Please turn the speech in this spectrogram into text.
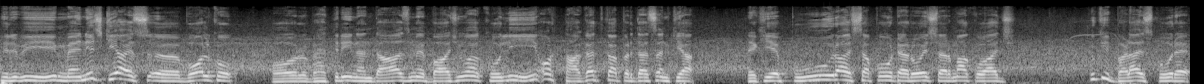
फिर भी मैनेज किया इस बॉल को और बेहतरीन अंदाज में बाजुआँ खोली और ताकत का प्रदर्शन किया। देखिए, पूरा सपोर्ट है रोहित शर्मा को आज, क्योंकि बड़ा स्कोर है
